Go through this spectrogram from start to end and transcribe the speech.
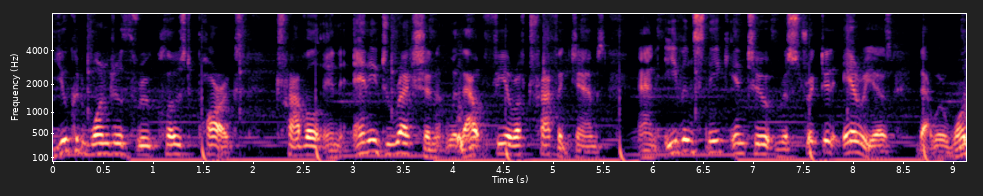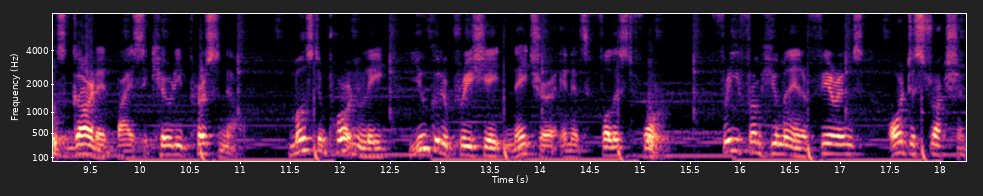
you could wander through closed parks, travel in any direction without fear of traffic jams, and even sneak into restricted areas that were once guarded by security personnel. Most importantly, you could appreciate nature in its fullest form, free from human interference or destruction,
